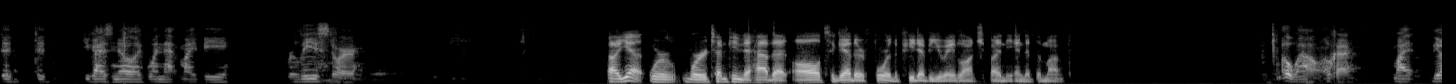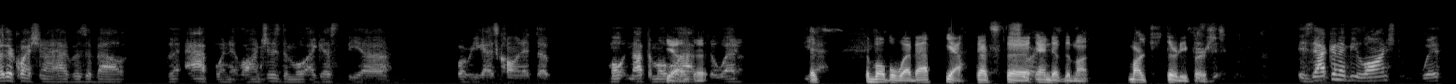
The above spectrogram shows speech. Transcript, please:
Did did you guys know like when that might be released or? Uh, yeah, we're we're attempting to have that all together for the PWA launch by the end of the month. Oh wow, okay. My the other question I had was about the app when it launches. The mo- I guess the uh, what were you guys calling it? The mo- not the mobile Yeah, app, the- the, web. Yeah. The mobile web app. Yeah, that's the Sure. end of the month, March 31st. Is that going to be launched with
